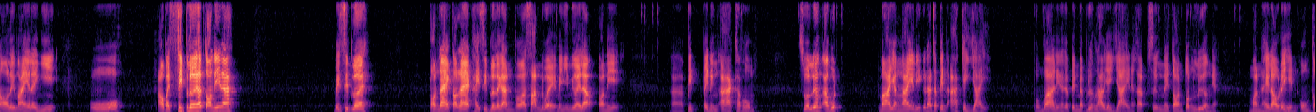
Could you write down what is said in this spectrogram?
นอเลยไหมอะไรอย่างนี้ โอ้เอาไปสิบเลยครับตอนนี้นะ เป็นสิบเลย ตอนแรกตอนแรกให้สิบเลยแล้วกัน เพราะว่าสั้นด้วยไม่มีเหนื่อยแล้วตอนนี้ปิดไปหนึ่งอาร์คครับผม ส่วนเรื่องอาวุธมายังไงอันนี้ก็น่าจะเป็นอาร์คใหญ่ ๆ ผมว่านี่น่าจะเป็นแบบเรื่องราวใหญ่ ๆ นะครับ ซึ่งในตอนต้นเรื่องเนี่ยมันให้เราได้เห็นองค์ก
